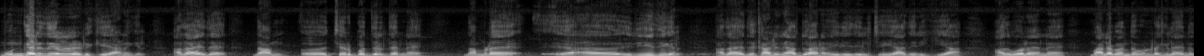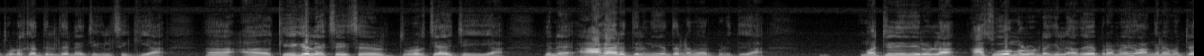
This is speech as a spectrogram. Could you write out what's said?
മുൻകരുതലുകൾ എടുക്കുകയാണെങ്കിൽ അതായത് നാം ചെറുപ്പത്തിൽ തന്നെ നമ്മുടെ രീതികൾ അതായത് കഠിനാധ്വാനം ഈ രീതിയിൽ ചെയ്യാതിരിക്കുക അതുപോലെ തന്നെ മലബന്ധമുണ്ടെങ്കിൽ അതിന് തുടക്കത്തിൽ തന്നെ ചികിത്സിക്കുക കീഗൽ എക്സസൈസുകൾ തുടർച്ചയായി ചെയ്യുക പിന്നെ ആഹാരത്തിൽ നിയന്ത്രണം ഏർപ്പെടുത്തുക മറ്റു രീതിയിലുള്ള അസുഖങ്ങളുണ്ടെങ്കിൽ അത് പ്രമേഹം അങ്ങനെ മറ്റ്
